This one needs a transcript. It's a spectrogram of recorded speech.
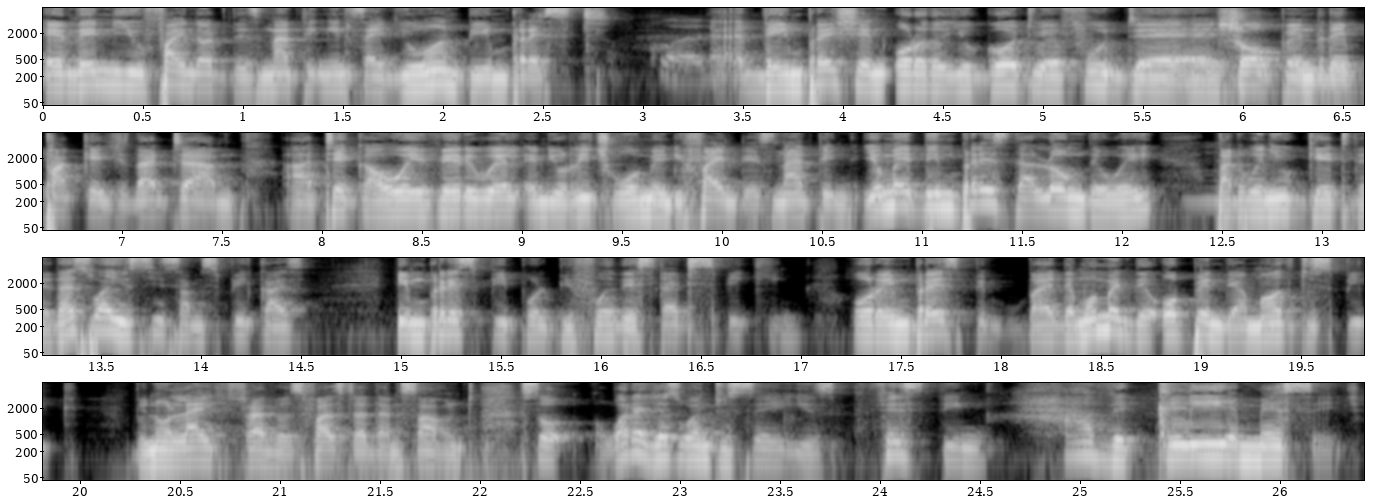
and then you find out there's nothing inside, you won't be impressed. Uh, the impression or you go to a food uh, shop and they package that um, uh, take away very well and you reach home and you find there's nothing you may be impressed along the way but when you get there that's why you see some speakers embrace people before they start speaking or embrace people by the moment they open their mouth to speak you know light travels faster than sound. So what i just want to say is first thing have a clear message.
